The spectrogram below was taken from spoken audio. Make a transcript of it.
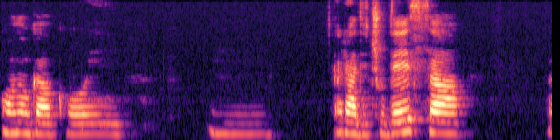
onoga koji mm, radi čudesa, e,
